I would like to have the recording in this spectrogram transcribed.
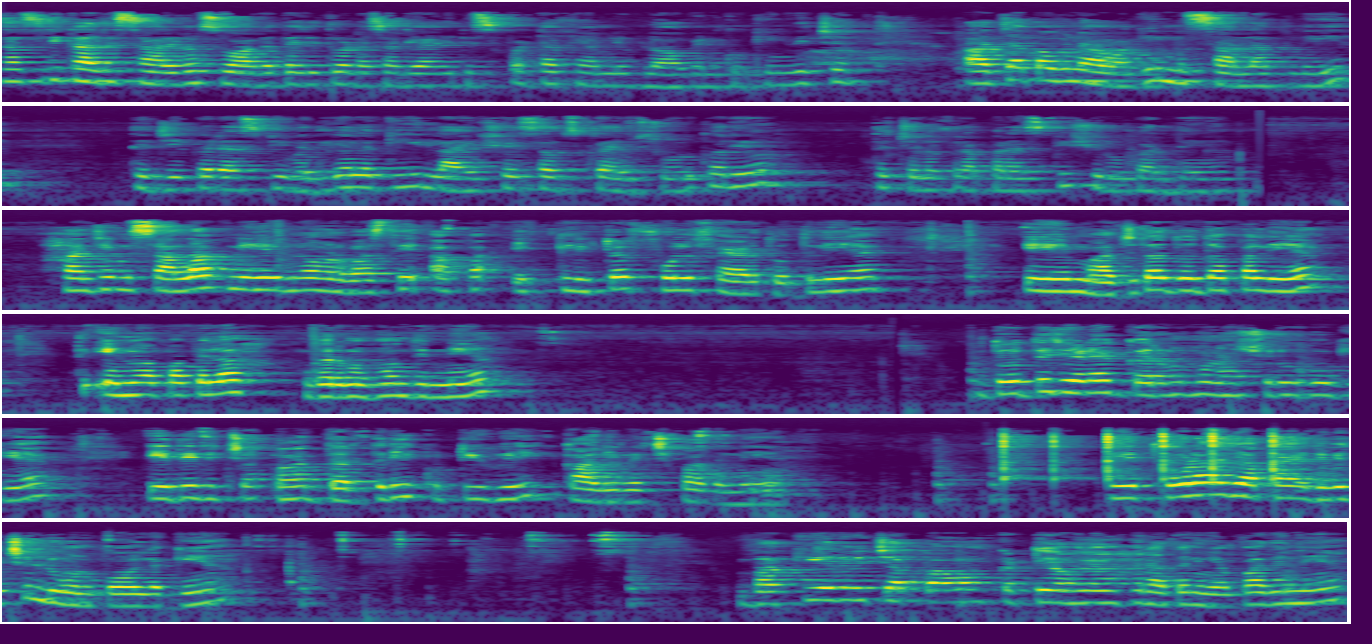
ਸਤਿ ਸ੍ਰੀ ਅਕਾਲ ਜੀ ਸਾਰਿਆਂ ਨੂੰ ਸਵਾਗਤ ਹੈ ਜੀ ਤੁਹਾਡਾ ਸਾਡੇ ਅੱਜ ਦੇ ਸਪੱਟਾ ਫੈਮਿਲੀ ਵਲੌਗ ਐਂਡ ਕੁਕਿੰਗ ਵਿੱਚ। ਅੱਜ ਆਪਾਂ ਬਣਾਵਾਂਗੇ ਮਸਾਲਾ ਪਨੀਰ ਤੇ ਜੇਕਰ ਰੈਸਪੀ ਵਧੀਆ ਲੱਗੀ ਲਾਈਕ ਸ਼ੇਅਰ ਸਬਸਕ੍ਰਾਈਬ ਜ਼ਰੂਰ ਕਰਿਓ ਤੇ ਚਲੋ ਫਿਰ ਆਪਾਂ ਰੈਸਪੀ ਸ਼ੁਰੂ ਕਰਦੇ ਹਾਂ। ਹਾਂਜੀ, ਮਸਾਲਾ ਪਨੀਰ ਬਣਾਉਣ ਵਾਸਤੇ ਆਪਾਂ 1 ਲੀਟਰ ਫੁੱਲ ਫੈਟ ਦੁੱਧ ਲਿਆ ਇਹ ਮੱਝ ਦਾ ਦੁੱਧ ਆਪਾਂ ਲਿਆ ਤੇ ਇਹਨੂੰ ਆਪਾਂ ਪਹਿਲਾਂ ਗਰਮ ਹੋਣ ਦਿੰਨੇ ਆ ਦੁੱਧ ਜਿਹੜਾ ਗਰਮ ਹੋਣਾ ਸ਼ੁਰੂ ਹੋ ਗਿਆ ਇਹਦੇ ਵਿੱਚ ਆਪਾਂ ਦਰਦਰੀ ਕੁੱਟੀ ਹੋਈ ਕਾਲੀ ਮਿਰਚ ਪਾ ਦਿੰਨੇ ਆ ਤੇ ਥੋੜਾ ਜਿਹਾ ਆਪਾਂ ਇਹਦੇ ਵਿੱਚ ਲੂਣ ਪਾਉਣ ਲੱਗੇ ਆ ਬਾਕੀ ਇਹਦੇ ਵਿੱਚ ਆਪਾਂ ਕੱਟਿਆ ਹੋਇਆ ਹਰਾ ਧਨੀਆ ਪਾ ਦਿੰਨੇ ਆ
